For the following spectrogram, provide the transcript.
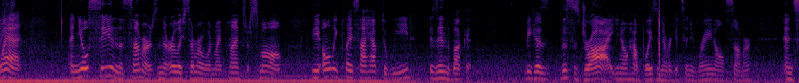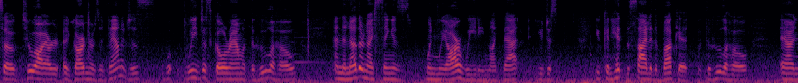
wet. And you'll see in the summers, in the early summer when my plants are small, the only place I have to weed is in the bucket because this is dry. You know how Boise never gets any rain all summer. And so, to our uh, gardeners' advantages, we just go around with the hula hoe. And another nice thing is when we are weeding like that, you just you can hit the side of the bucket with the hula hoe, and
